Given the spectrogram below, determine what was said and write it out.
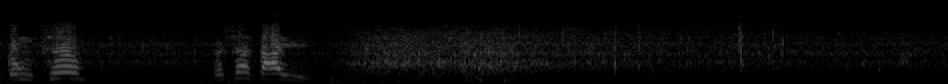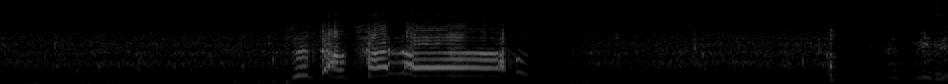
公车，要下大雨。吃早餐了。Tem que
